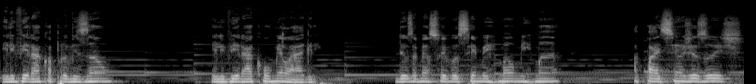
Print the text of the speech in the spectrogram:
Ele virá com a provisão, ele virá com o milagre. Deus abençoe você, meu irmão, minha irmã. A paz do Senhor Jesus.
